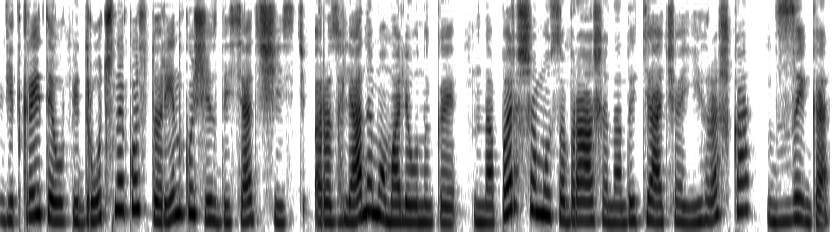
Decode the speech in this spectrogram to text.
Відкрийте у підручнику сторінку 66. Розглянемо малюнки. На першому зображена дитяча іграшка дзига.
